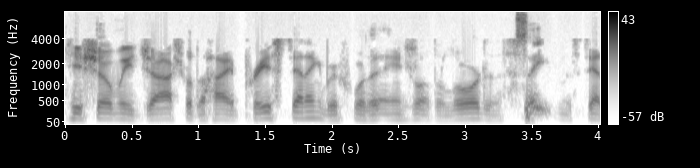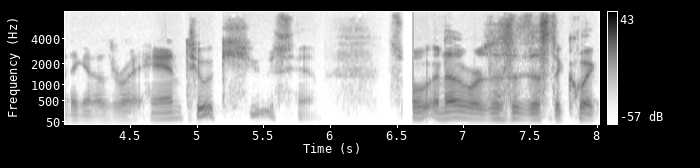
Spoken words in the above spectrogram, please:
he showed me Joshua the high priest standing before the angel of the Lord and Satan standing at his right hand to accuse him. So, in other words, this is just a quick,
